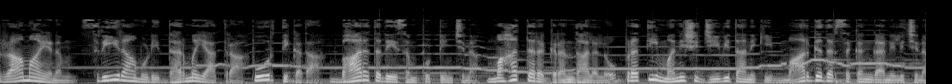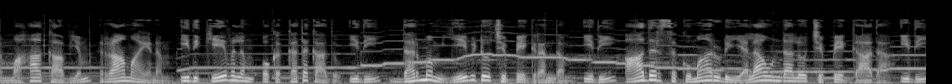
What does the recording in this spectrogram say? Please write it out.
రామాయణం శ్రీరాముడి ధర్మయాత్ర పూర్తి కథ భారతదేశం పుట్టించిన మహత్తర గ్రంథాలలో ప్రతి మనిషి జీవితానికి మార్గదర్శకంగా నిలిచిన మహాకావ్యం రామాయణం. ఇది కేవలం ఒక కథ కాదు ఇది ధర్మం ఏమిటో చెప్పే గ్రంథం. ఇది ఆదర్శ కుమారుడు ఎలా ఉండాలో చెప్పే గాథ. ఇది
